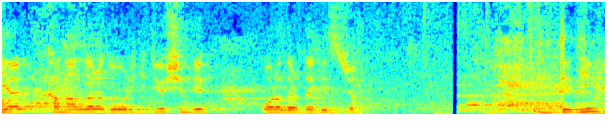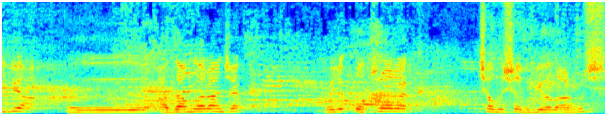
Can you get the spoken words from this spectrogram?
Diğer kanallara doğru gidiyor. Şimdi oraları da gezeceğim. Dediğim gibi e, adamlar ancak böyle oturarak çalışabiliyorlarmış.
